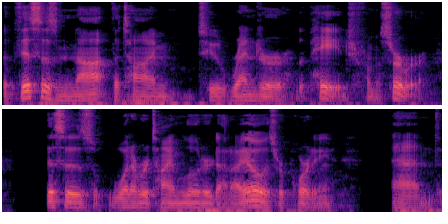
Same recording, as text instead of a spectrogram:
But this is not the time to render the page from a server. This is whatever time loader.io is reporting, and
